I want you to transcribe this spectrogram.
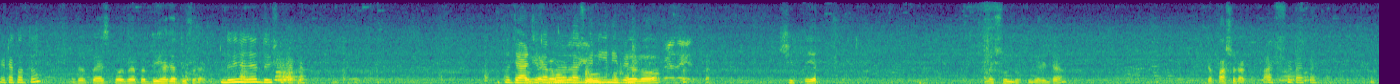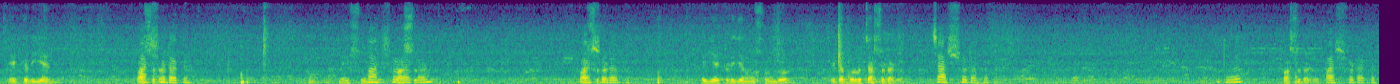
এটা কত? এটার প্রাইস পড়বে আপনার দুই হাজার দুশো টাকা। দুই হাজার দুইশো টাকা। তো যার যেটা ভালো লাগবে নিয়ে নেবেন। হলো? অনেক সুন্দর ফিগারিটা। এটা পাঁচশো টাকা। পাঁচশো টাকা। একটা ডিজাইন পাঁচশো পাঁচশো টাকা। টাকা। অনেক সুন্দর। পাঁচশো পাঁচশো টাকা। টাকা। পাঁচশো পাঁচশো টাকা। টাকা। এই যে একটা ডিজাইন সুন্দর এটা পড়বে চারশো টাকা। চারশো টাকা। এটা পাঁচশো টাকা। পাঁচশো টাকা।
